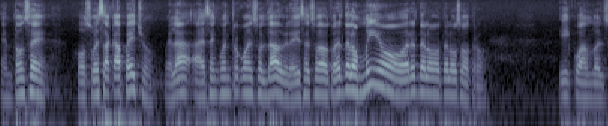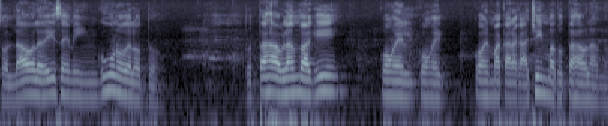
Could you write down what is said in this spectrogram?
Entonces, Josué saca pecho, ¿verdad? A ese encuentro con el soldado y le dice al soldado, ¿tú eres de los míos o eres de los, de los otros? Y cuando el soldado le dice, ninguno de los dos. Tú estás hablando aquí con el, con el, con el macaracachimba, tú estás hablando.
